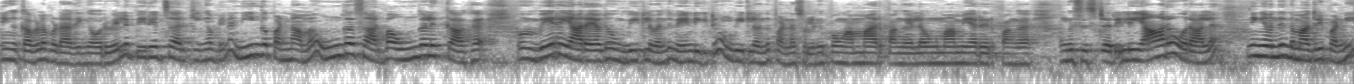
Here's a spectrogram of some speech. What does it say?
நீங்கள் கவலைப்படாதீங்க. ஒருவேளை பீரியட்ஸாக இருக்கீங்க அப்படின்னா நீங்கள் பண்ணாமல் உங்கள் சார்பாக உங்களுக்காக வேறு யாரையாவது உங்கள் வீட்டில் வந்து வேண்டிக்கிட்டு உங்கள் வீட்டில் வந்து பண்ண சொல்லுங்கள் இப்போ உங்கள் அம்மா இருப்பாங்க இல்லை உங்கள் மாமியார் இருப்பாங்க உங்கள் சிஸ்டர் இல்லை யாரோ ஒரு ஆளை நீங்கள் வந்து இந்த மாதிரி பண்ணி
